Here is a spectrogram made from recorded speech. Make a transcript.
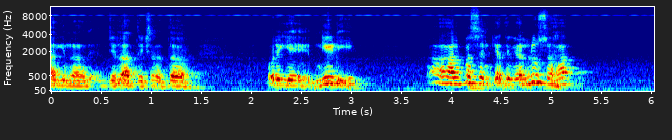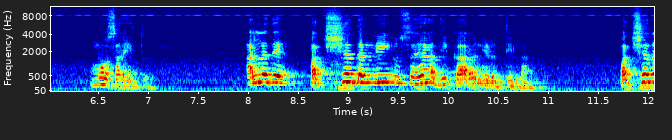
ಆಗಿನ ಜಿಲ್ಲಾಧ್ಯಕ್ಷರ ಅವರಿಗೆ ನೀಡಿ ಅಲ್ಪಸಂಖ್ಯಾತರಿಗೆಲ್ಲೂ ಸಹ ಮೋಸ ಆಯಿತು. ಅಲ್ಲದೆ ಪಕ್ಷದಲ್ಲಿಯೂ ಸಹ ಅಧಿಕಾರ ನೀಡುತ್ತಿಲ್ಲ. ಪಕ್ಷದ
